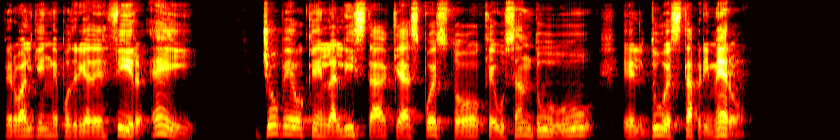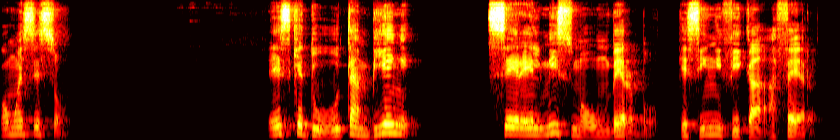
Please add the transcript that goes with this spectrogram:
Pero alguien me podría decir, hey, yo veo que en la lista que has puesto que usan do, el do está primero. ¿Cómo es eso? Es que do también ser el mismo un verbo que significa hacer.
